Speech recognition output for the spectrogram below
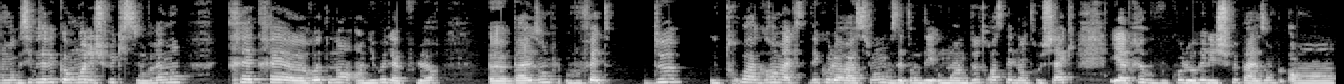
Donc si vous avez comme moi les cheveux qui sont vraiment très très euh, retenants au niveau de la couleur, par exemple vous faites deux ou trois grands max décoloration, vous attendez au moins 2-3 semaines entre chaque, et après vous vous colorez les cheveux par exemple en,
